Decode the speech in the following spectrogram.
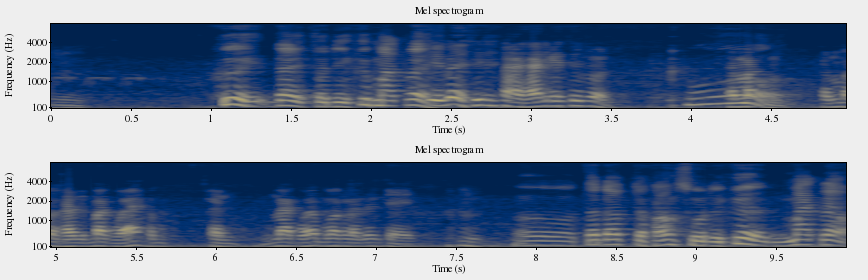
อืมคือได้ตัวนี้คือมักเลยซื้อเลยซื้อที่ผ่านหาที่ไปซื้อรถโอ้กันมักกันมักกันมักไว้ครับกันมักไว้บอกเราตั้งใจอืมโอ้แต่ดับเจ้าของสูตรนี่คือมักแล้ว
